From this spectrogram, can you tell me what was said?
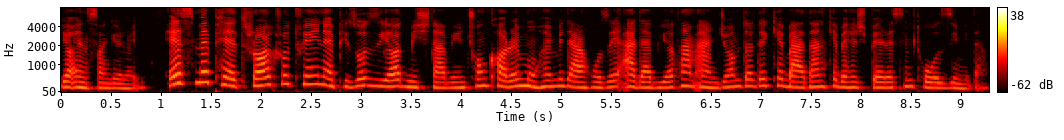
یا انسانگرایی. اسم پترارک رو توی این اپیزود زیاد میشنوین چون کارهای مهمی در حوزه ادبیات هم انجام داده که بعدا که بهش برسیم توضیح میدم.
